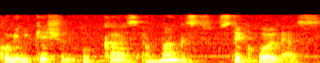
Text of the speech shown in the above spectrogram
communication occurs amongst stakeholders.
